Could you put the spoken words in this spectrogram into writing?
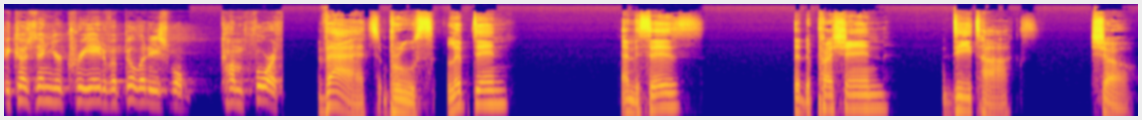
because then your creative abilities will come forth. That's Bruce Lipton. And this is the Depression Detox Show.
